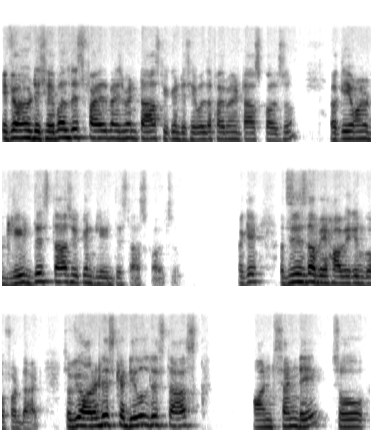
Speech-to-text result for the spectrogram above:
If you want to disable this file management task, you can disable the file management task also. Okay, you want to delete this task, you can delete this task also. Okay, so this is the way how we can go for that. So we already scheduled this task on Sunday. So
